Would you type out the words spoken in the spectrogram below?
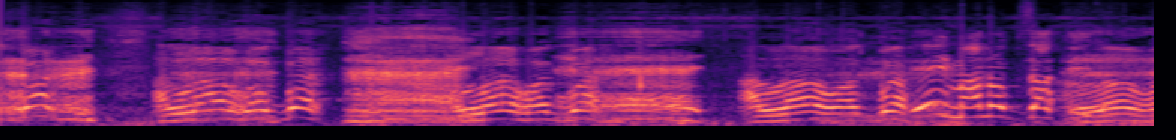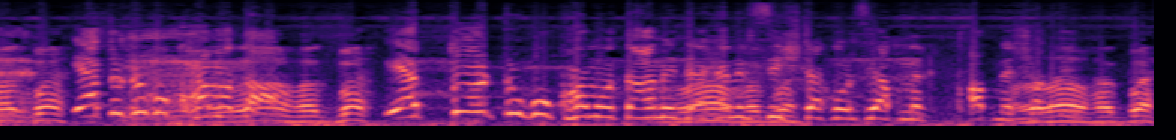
আকবার আল্লাহু আকবার আল্লাহু আকবার আল্লাহু আকবার। এই মানব জাতি। আল্লাহু আকবার এতটুকু ক্ষমতা। আল্লাহু আকবার। এতটুকু ক্ষমতা আমি দেখানোর চেষ্টা করছি আপনার আপনার সাথে। আল্লাহু আকবার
